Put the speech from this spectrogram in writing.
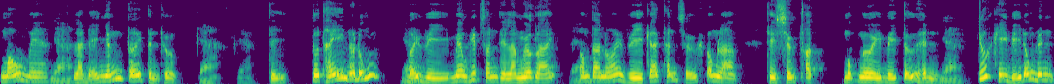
máu me yeah. Dạ. là để nhấn tới tình thương yeah. Yeah. Thì tôi thấy nó đúng yeah. Dạ. bởi vì Mel Gibson thì làm ngược lại yeah. ông ta nói vì các thánh sử không làm thì sự thật một người bị tử hình yeah. trước khi bị đóng đinh yeah.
